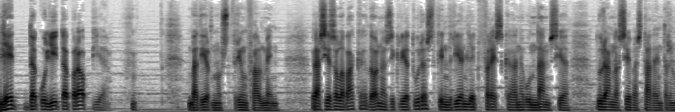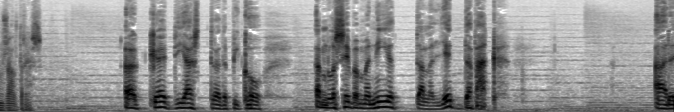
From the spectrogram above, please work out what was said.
Llet de collita pròpia, va dir-nos triomfalment. Gràcies a la vaca, dones i criatures tindrien llet fresca en abundància durant la seva estada entre nosaltres. Aquest diastre de Picó, amb la seva mania de la llet de vaca. Ara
